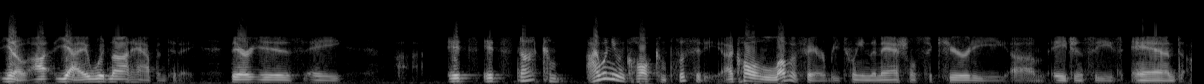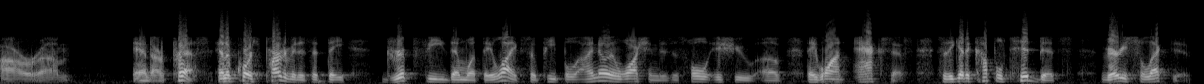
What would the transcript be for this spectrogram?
You know, uh, yeah, it would not happen today. There is a, uh, it's it's not. Com- I wouldn't even call it complicity. I call it a love affair between the national security um, agencies and our um, and our press. And of course, part of it is that they drip feed them what they like. So people, I know in Washington, there's this whole issue of they want access. So they get a couple tidbits, very selective.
